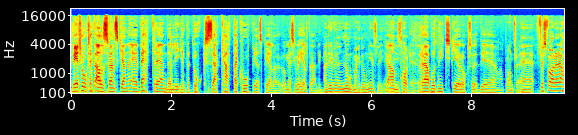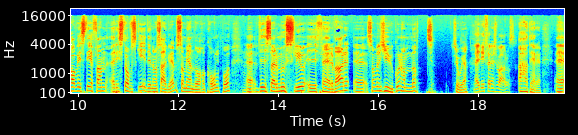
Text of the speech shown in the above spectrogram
Men jag tror också att allsvenskan är bättre än den ligan där Doxa Katakopia spelar, om jag ska vara helt ärlig. Ja, det är väl Nordmakedoniens liga? Jag antar det. Rabotnicki är väl också, det är hemmaplan tror jag. Eh, försvarare har vi Stefan Ristovski i Dinamo Zagreb, som jag ändå har koll på. Mm. Eh, Visar Muslio i Fervar, eh, som väl Djurgården har mött, tror jag. Nej det är Ferencvaros. Ah, det är det. Eh,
